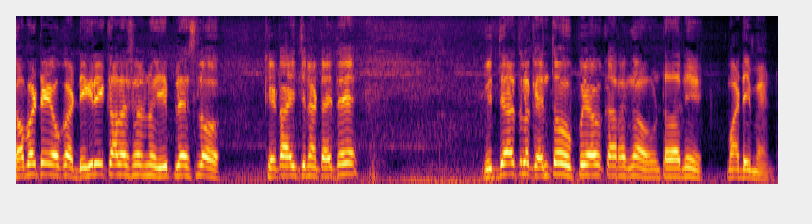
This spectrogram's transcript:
కాబట్టి ఒక డిగ్రీ కళాశాలను ఈ ప్లేస్లో కేటాయించినట్టయితే విద్యార్థులకు ఎంతో ఉపయోగకరంగా ఉంటుందని మా డిమాండ్.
